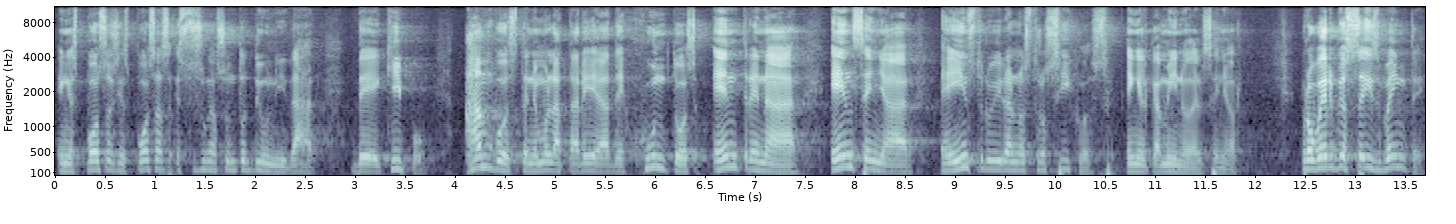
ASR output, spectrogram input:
en esposos y esposas, esto es un asunto de unidad, de equipo. Ambos tenemos la tarea de juntos entrenar, enseñar e instruir a nuestros hijos en el camino del Señor. Proverbios 6:20.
